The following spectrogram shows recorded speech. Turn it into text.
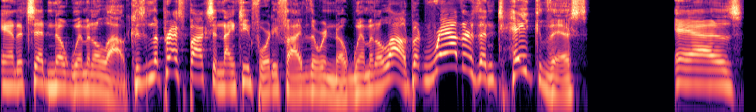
and it said no women allowed. Because in the press box in 1945, there were no women allowed. But rather than take this as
